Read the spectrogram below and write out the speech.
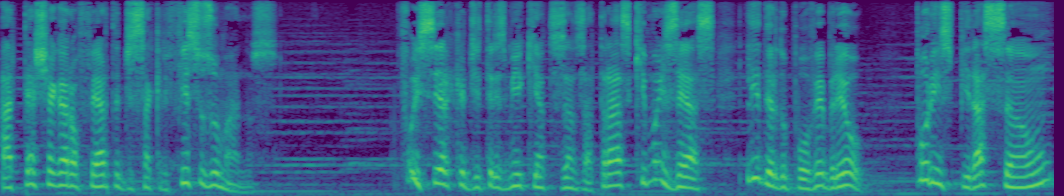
até chegar à oferta de sacrifícios humanos. Foi cerca de 3.500 anos atrás que Moisés, líder do povo hebreu, por inspiração,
